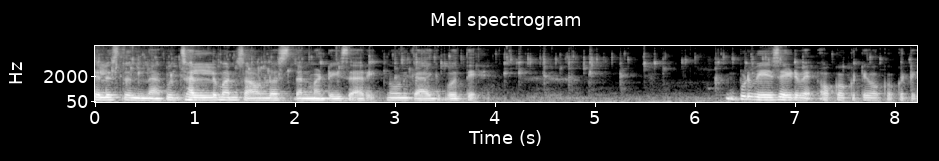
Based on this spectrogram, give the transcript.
తెలుస్తుంది నాకు జల్లుమని సౌండ్ వస్తుంది అనమాట ఈసారి నూనె కాగిపోతే. ఇప్పుడు వేసేయడమే ఒక్కొక్కటి ఒక్కొక్కటి.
